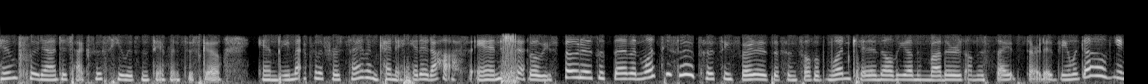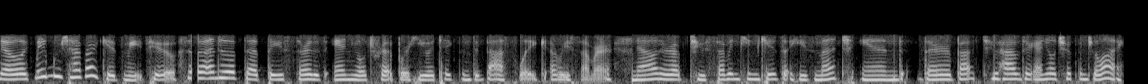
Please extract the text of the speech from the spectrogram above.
Tim flew down to Texas. He lives in San Francisco, and they met for the first time and kind of hit it off. And all these photos with them. And once he started posting photos of himself with one kid, and all the other mothers on the site started being like, "Oh, you know, like maybe we should have our kids meet too." So it ended up that they started this annual trip where he would take them to Bass Lake every summer. Now they're up to 17 kids that he's met, and they're about to have their annual trip in July.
